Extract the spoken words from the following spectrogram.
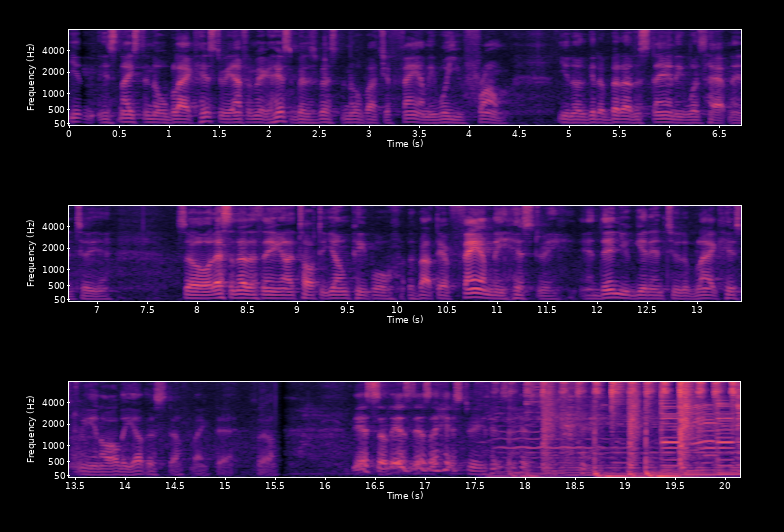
it's nice to know black history, African American history, but it's best to know about your family, where you're from, you know, to get a better understanding of what's happening to you. So that's another thing I talk to young people about their family history, and then you get into the black history and all the other stuff like that. So, yeah, so there's, there's a history, there's a history.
